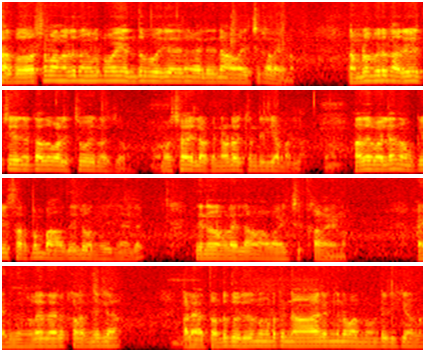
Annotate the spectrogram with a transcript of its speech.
സർപ്പദോഷം വന്നിട്ട് നിങ്ങൾ പോയി എന്ത് പൂജ ചെയ്താലും കാര്യത്തിന് ആവായിച്ച് കളയണം. നമ്മളിപ്പോൾ ഒരു കറി വെച്ച് കഴിഞ്ഞിട്ട് അത് വളിച്ചു പോയി എന്ന് വെച്ചോ മോശമായില്ലോ പിന്നെ അവിടെ വെച്ചുകൊണ്ടിരിക്കാൻ പറ്റില്ല അതേപോലെ നമുക്ക് ഈ സർപ്പം ബാധയിൽ വന്നു കഴിഞ്ഞാൽ ഇതിനെ നമ്മളെല്ലാം ആവായിച്ച് കളയണം. അതിന് നിങ്ങൾ ഇതുവരെ കളഞ്ഞില്ല. കളയാത്തതുകൊണ്ട് ദുരിതം നിങ്ങളുടെ പിന്നാലെ ഇങ്ങനെ വന്നുകൊണ്ടിരിക്കുകയാണ്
